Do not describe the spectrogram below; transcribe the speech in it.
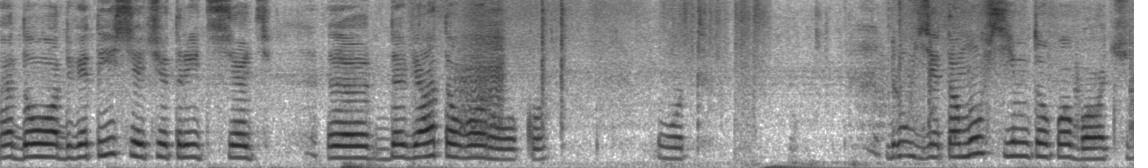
е, до 2039 року. От. Друзі, тому всім до побачення.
